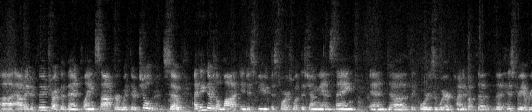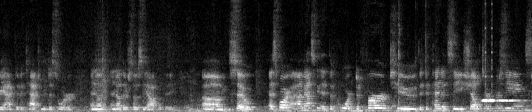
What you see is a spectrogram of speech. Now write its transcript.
uh, out at a food truck event playing soccer with their children. So I think there's a lot in dispute as far as what this young man is saying, and uh, the court is aware kind of of the, the history of reactive attachment disorder and, uh, and other sociopathy. Um, So as far, I'm asking that the court defer to the dependency shelter proceedings.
